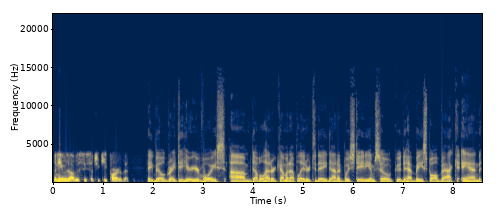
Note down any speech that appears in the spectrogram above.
and he was obviously such a key part of it. Hey, Bill, great to hear your voice. Um, doubleheader coming up later today down at Busch Stadium, so good to have baseball back. And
